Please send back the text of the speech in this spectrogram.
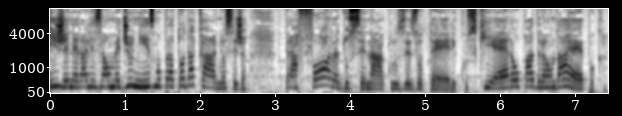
e generalizar o mediunismo para toda a carne, ou seja, para fora dos cenáculos esotéricos, que era o padrão da época.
